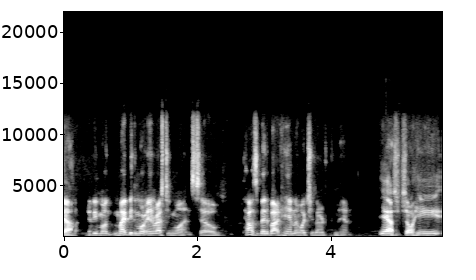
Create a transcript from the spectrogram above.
Yeah. but Might be, might be the more interesting one. So tell us a bit about him and what you learned from him. Yeah, so he,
